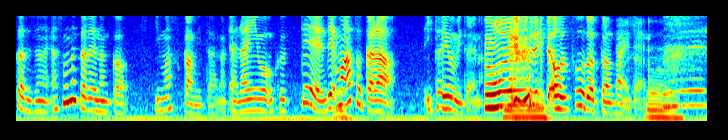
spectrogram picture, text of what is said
中でじゃないあその中でなんか「いますか?」みたいな。LINE を送ってで、まあ後から「いたよ」みたいな。お感ー。じで来て「あそうだったんだ」みたいな。う。ん。え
